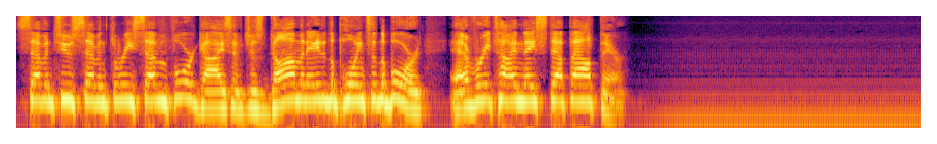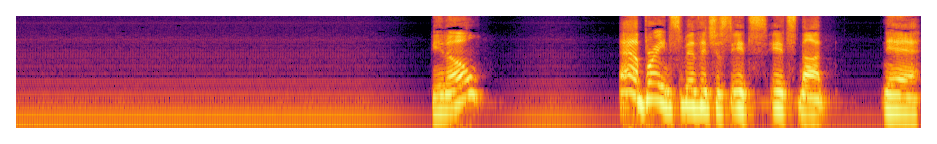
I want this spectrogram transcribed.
7-2, 7-3, 7-4 guys have just dominated the points on the board every time they step out there. You know? Ah, Braden Smith, it's just it's it's not yeah.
